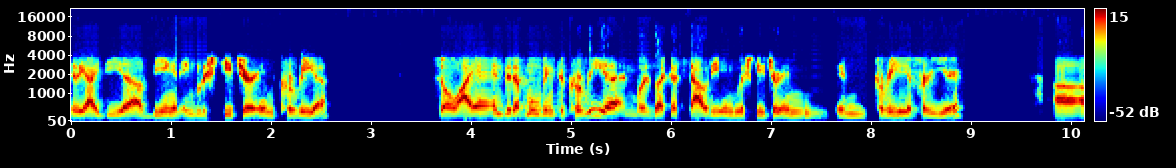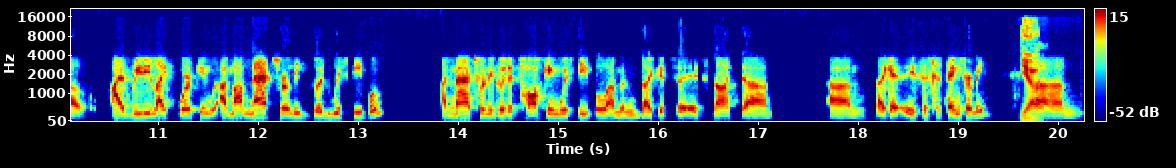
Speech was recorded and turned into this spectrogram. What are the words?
to the idea of being an English teacher in Korea. So I ended up moving to Korea and was like a Saudi English teacher in, in Korea for a year. Uh, I really like working. I'm not naturally good with people. I'm naturally good at talking with people. I'm like it's a, it's not uh, um, like it's just a thing for me. Yeah. Um,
